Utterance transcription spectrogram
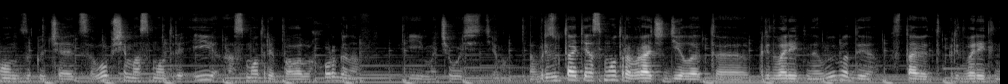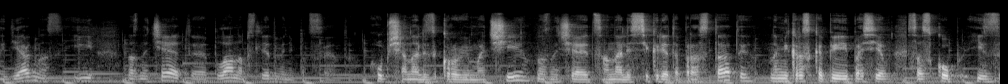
он заключается в общем осмотре и осмотре половых органов и мочевой системы. В результате осмотра врач делает э, предварительные выводы, ставит предварительный диагноз и назначает э, план обследования пациента. Общий анализ крови мочи, назначается анализ секрета простаты на микроскопии и посев, соскоб из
